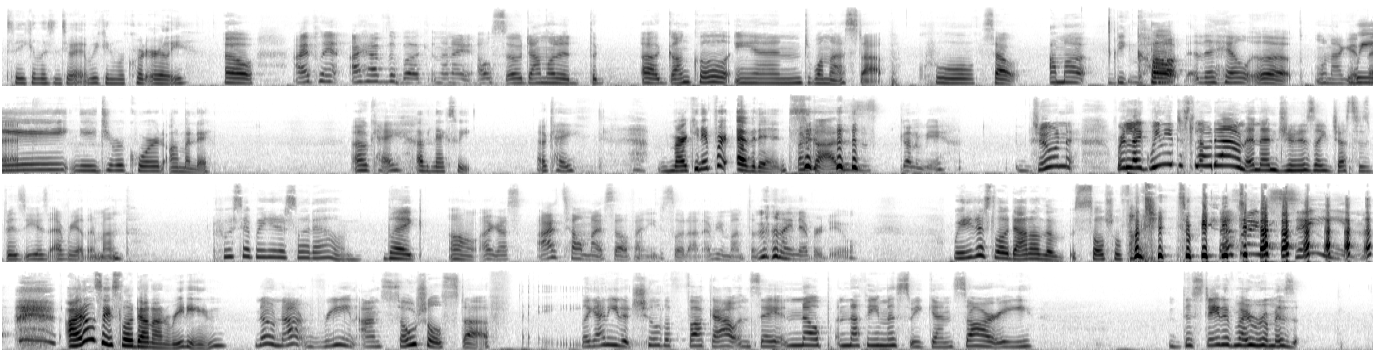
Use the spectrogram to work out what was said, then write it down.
so you can listen to it, and we can record early. Oh, I plan. I have the book, and then I also downloaded the uh, Gunkel and One Last Stop. Cool. So I'm gonna be caught the hell up when I get We need to record on Monday. Okay. of next week. Okay. Marking it for evidence. Oh God, this is gonna be June. We're like, we need to slow down, and then June is like just as busy as every other month. Who said we need to slow down? Like, oh, I guess I tell myself I need to slow down every month, and then I never do. We need to slow down on the social functions. we That's what I'm saying. I don't say slow down on reading. No, not reading on social stuff. Like I need to chill the fuck out and say, nope, nothing this weekend. Sorry. The state of my room is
